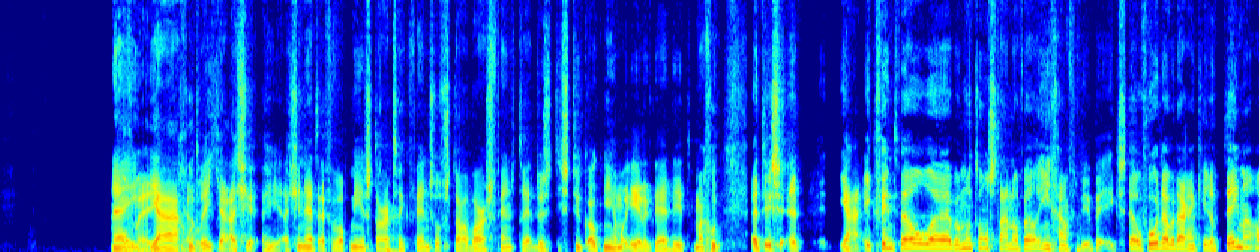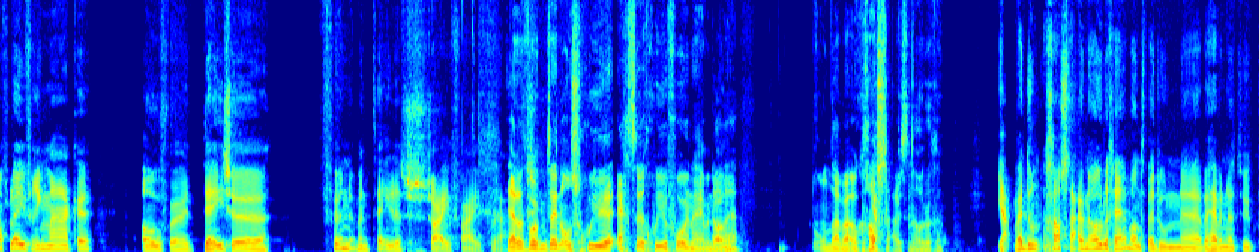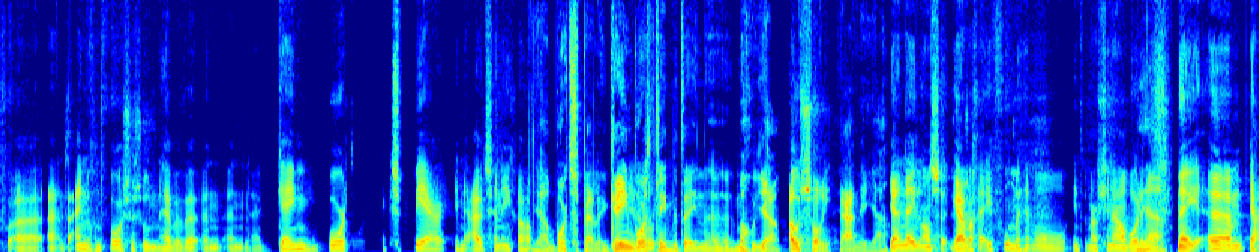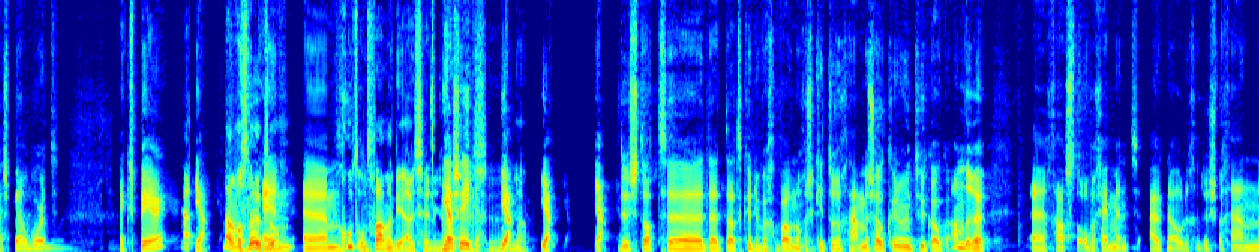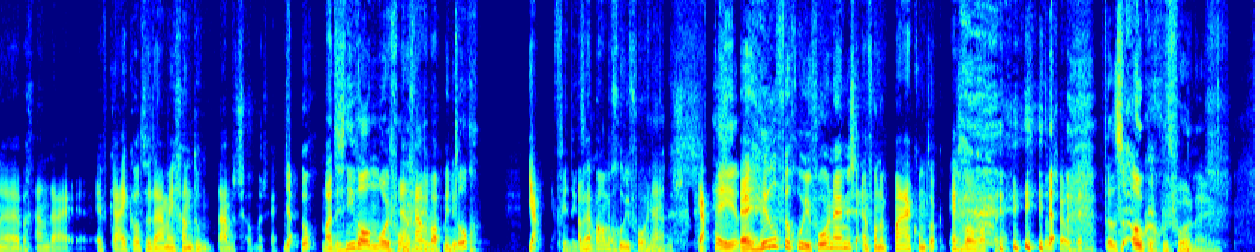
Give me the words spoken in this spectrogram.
Nee, ja, goed, weet je, als je, als je net even wat meer Star Trek fans of Star Wars fans treft, dus het is natuurlijk ook niet helemaal eerlijk, hè, dit. Maar goed, het is, het, ja, ik vind wel, eh, we moeten ons daar nog wel in gaan verdiepen. Ik stel voor dat we daar een keer een thema-aflevering maken over deze fundamentele sci-fi vraag. Ja, dat wordt meteen ons goede, echte goede voornemen dan, hè? Om daarbij ook gasten uit te nodigen. Ja, wij doen gasten uitnodigen, hè, want wij doen, eh, we hebben natuurlijk eh, aan het einde van het voorseizoen hebben we een, een eh, gameboard expert in de uitzending gehad. Ja, bordspellen. Gameboard klinkt meteen, maar goed, ja. Oh, sorry. Ja, nee, ja. Ja, Nederlandse. Ja, we gaan, ik voel me helemaal internationaal worden. ja. Nee, ehm, ja, spelbord expert. Ja. Ja. Nou, dat was leuk, toch? Ehm, Goed ontvangen, die uitzending. ja, ook, zeker. dus, ja, nou. ja, ja, dus dat, eh, dat, dat kunnen we gewoon nog eens een keer teruggaan. Maar zo kunnen we natuurlijk ook andere eh, gasten op een gegeven moment uitnodigen. Dus we gaan, eh, we gaan daar even kijken wat we daarmee gaan doen. Laten we het zo maar zeggen. Ja, toch? Maar het is in ieder geval een mooi En voornemen. gaan we wat mee doen. Toch? Ja. Vind ik We hebben allemaal goede voornemens. Ja. Hey, heel veel goede voornemens en van een paar komt ook echt wel wat terecht. Dat, dat is ook een goed voornemen.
